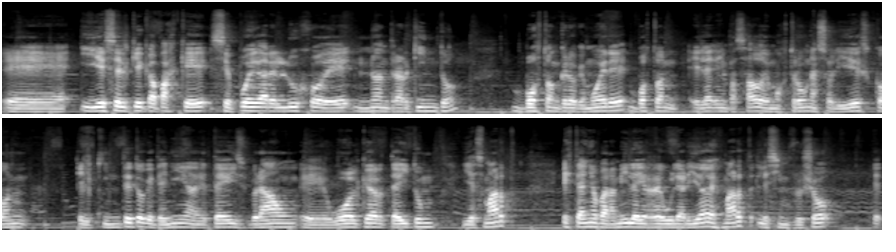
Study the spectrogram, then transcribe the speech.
Eh, y es el que capaz que se puede dar el lujo de no entrar quinto. Boston creo que muere. Boston el año pasado demostró una solidez con el quinteto que tenía de Tays, Brown, eh, Walker, Tatum y Smart. Este año para mí la irregularidad de Smart les influyó eh,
